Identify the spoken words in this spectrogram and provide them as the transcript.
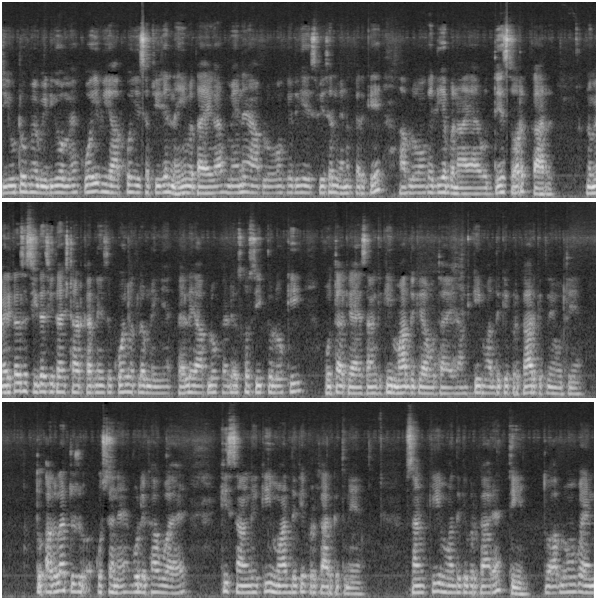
यूट्यूब में वीडियो में कोई भी आपको ये सब चीज़ें नहीं बताएगा। मैंने आप लोगों के लिए स्पेशल मेहनत करके आप लोगों के लिए बनाया है उद्देश्य और कार्य। नोमेरिकल से सीधा सीधा स्टार्ट करने से कोई मतलब नहीं है। पहले आप लोग, पहले उसको सीख तो लो कि होता क्या है? सांख्यिकी माध्य क्या होता है? सांख्यिकी माध्य के प्रकार कितने होते हैं? तो अगला जो क्वेश्चन है, वो लिखा हुआ है कि सांख्यिकी माध्य के प्रकार कितने हैं? सांख्यिकी माध्य के प्रकार है तीन। तो आप लोगों को एम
